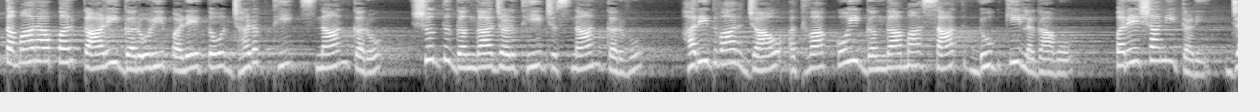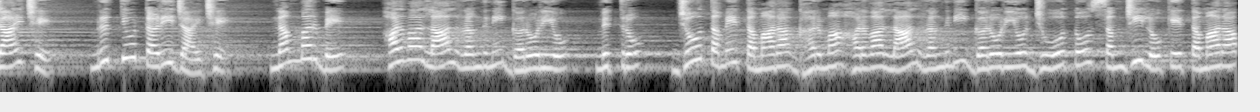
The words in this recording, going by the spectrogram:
તમારા પર કાળી ગરોળી પડે તો ઝડપથી સ્નાન કરો, શુદ્ધ ગંગાજળથી જ સ્નાન કરવું, હરિદ્વાર જાઓ અથવા કોઈ ગંગામાં સાત ડૂબકી લગાવો. પરેશાની ટળી જાય છે, મૃત્યુ ટળી જાય છે. નંબર બે, હળવા લાલ રંગની ગરોળીઓ. મિત્રો, જો તમે તમારા ઘરમાં હળવા લાલ રંગની ગરોળીઓ જુઓ તો સમજી લો કે તમારા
